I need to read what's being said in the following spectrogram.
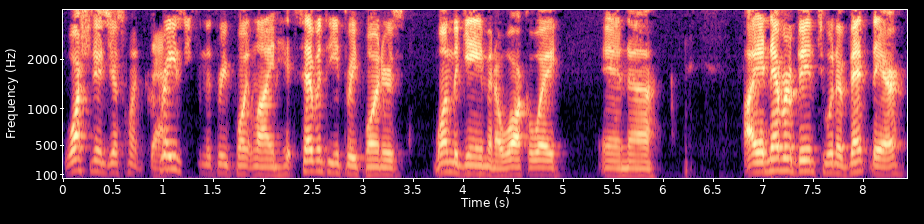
Washington just went crazy from the three-point line, hit 17 three-pointers, won the game in a walk-away, and uh, I had never been to an event there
